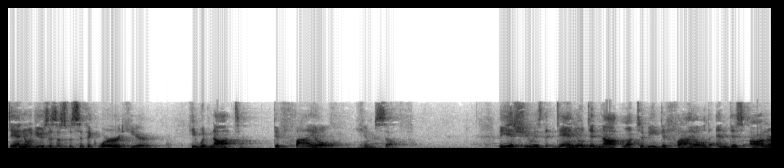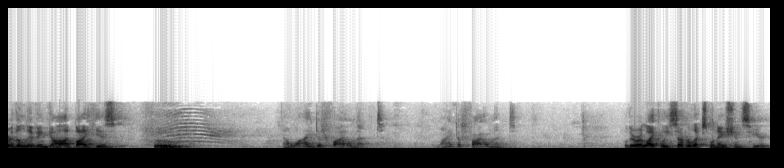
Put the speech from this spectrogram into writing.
Daniel uses a specific word here. He would not defile himself. The issue is that Daniel did not want to be defiled and dishonor the living God by his food. Now, why defilement? Why defilement? Well, there are likely several explanations here.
